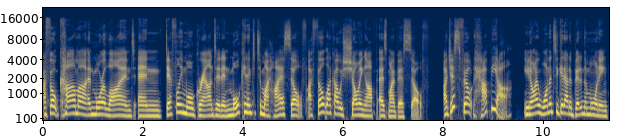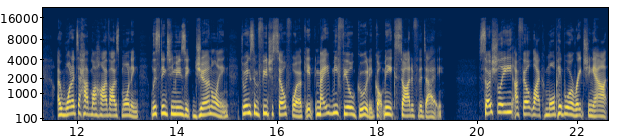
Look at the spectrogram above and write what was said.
I felt calmer and more aligned and definitely more grounded and more connected to my higher self. I felt like I was showing up as my best self. I just felt happier. You know, I wanted to get out of bed in the morning. I wanted to have my high vibes morning, listening to music, journaling, doing some future self work. It made me feel good. It got me excited for the day. Socially, I felt like more people were reaching out,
